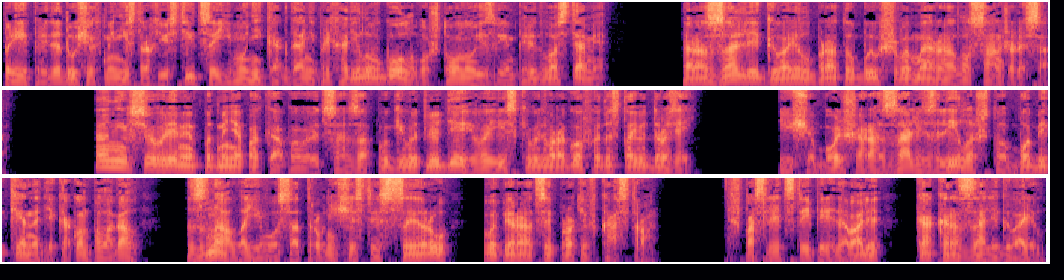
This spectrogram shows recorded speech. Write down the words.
При предыдущих министрах юстиции ему никогда не приходило в голову, что он уязвим перед властями. Розалли говорил брату бывшего мэра Лос-Анджелеса. Они все время под меня подкапываются, запугивают людей, выискивают врагов и достают друзей. Еще больше Розали злило, что Бобби Кеннеди, как он полагал, знал о его сотрудничестве с ЦРУ в операции против Кастро. Впоследствии передавали, как Розали говорил,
